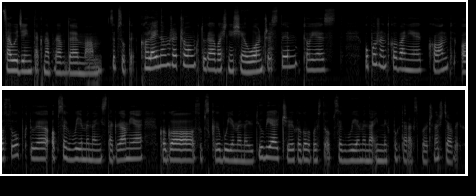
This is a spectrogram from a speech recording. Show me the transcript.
cały dzień tak naprawdę mam zepsuty. Kolejną rzeczą, która właśnie się łączy z tym, to jest uporządkowanie kont osób, które obserwujemy na Instagramie, kogo subskrybujemy na YouTubie, czy kogo po prostu obserwujemy na innych portalach społecznościowych.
